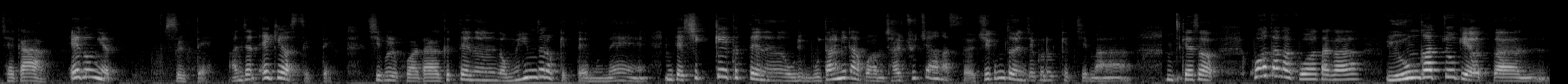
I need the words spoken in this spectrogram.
제가 애동이었 을 때, 완전 애기였을 때 집을 구하다가 그때는 너무 힘들었기 때문에 근데 쉽게 그때는 우리 무당이라고 하면 잘 주지 않았어요. 지금도 이제 그렇겠지만 음, 그래서 구하다가 구하다가 유흥가 쪽에 어떤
